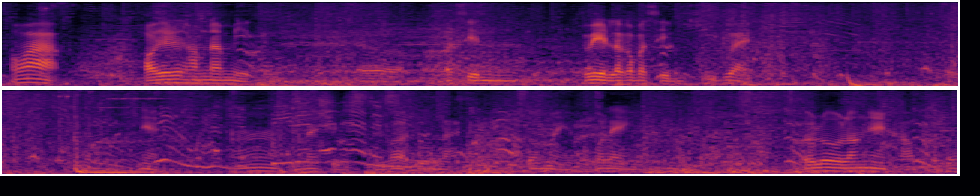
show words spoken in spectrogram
เพราะว่าเขาจะได้ทำดาเมจเอ่อปอร์เซ็นต์เวทแล้วก็เปอร์เซ็นต์คีด้วยเนี่ย อ่า defeated น่าเชื่อ an ว่าโดน enemy. ลัดตัวใหม่ก็แรงโซโล่แล้วไงครับโซโล่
